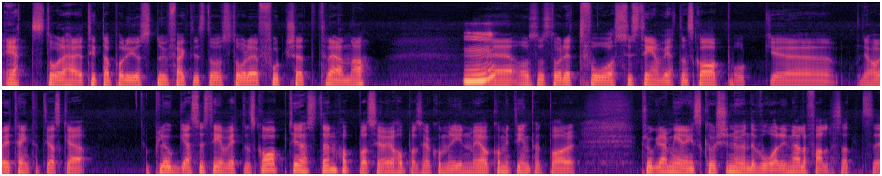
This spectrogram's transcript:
ett står det här, jag tittar på det just nu faktiskt, då står det fortsätt träna. Mm. Eh, och så står det två systemvetenskap och eh, jag har ju tänkt att jag ska plugga systemvetenskap till hösten, hoppas jag. Jag hoppas jag kommer in, men jag har kommit in på ett par programmeringskurser nu under våren i alla fall. Så att eh,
